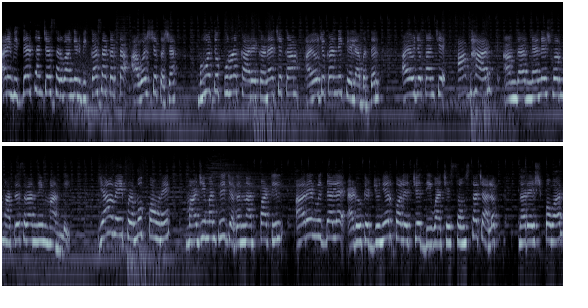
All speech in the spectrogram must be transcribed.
आणि विद्यार्थ्यांच्या सर्वांगीण विकासाकरता आवश्यक अशा महत्त्वपूर्ण कार्य करण्याचे काम आयोजकांनी केल्याबद्दल आयोजकांचे आभार आमदार ज्ञानेश्वर म्हात्रे सरांनी मानले. यावेळी प्रमुख पाहुणे माजी मंत्री जगन्नाथ पाटील आर एन विद्यालय ॲडव्होकेट ज्युनियर कॉलेजचे दिवाचे संस्थाचालक Naresh Pawar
